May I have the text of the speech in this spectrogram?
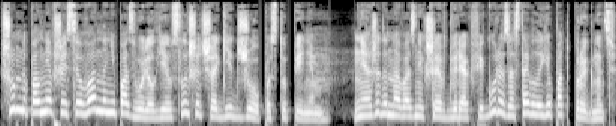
Шум, наполнявшийся ванна, не позволил ей услышать шаги Джо по ступеням. Неожиданно возникшая в дверях фигура заставила ее подпрыгнуть.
